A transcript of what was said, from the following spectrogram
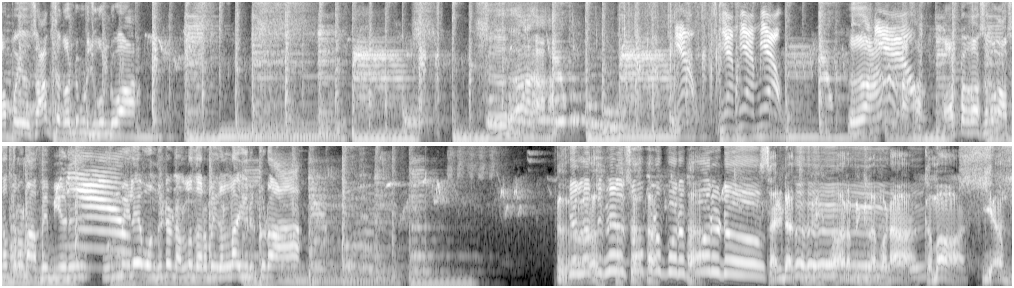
அப்ப இந்த சாக்ஸை கண்டுபிடிச்சு கொண்டு வா. அட்டகாசமா அசத்துறடா ஃபெபியனு உண்மையிலே உன்கிட்ட நல்ல திறமைகள்லாம் இருக்குடா. எல்லாத்தையுமே நான் சாப்பிட போறேன். போருடோ சரிடா தம்பி ஆரம்பிக்கலாமாடா? கமான் எம்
